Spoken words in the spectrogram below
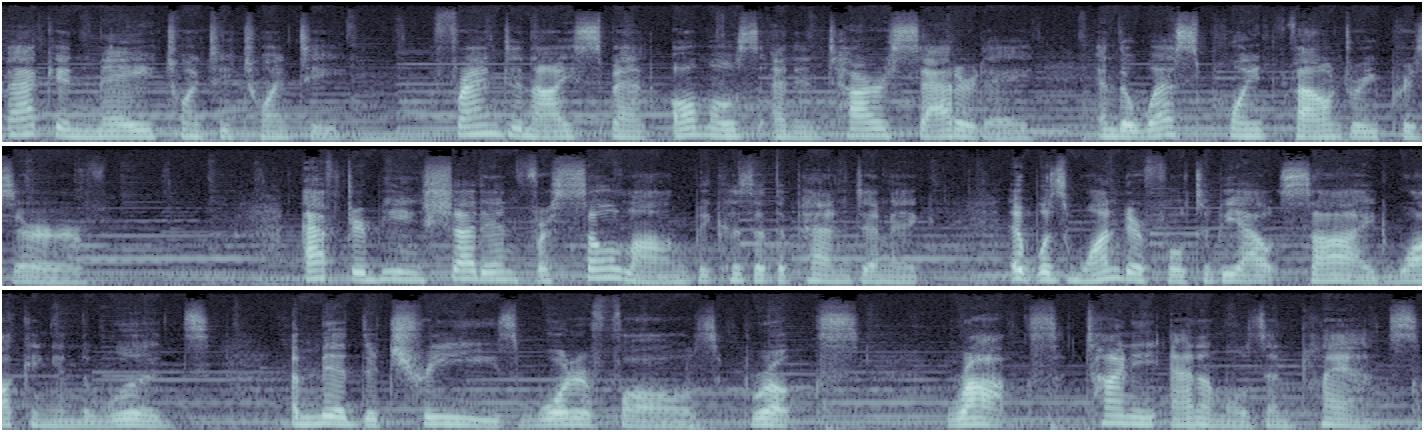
Back in May 2020, friend and I spent almost an entire Saturday in the West Point Foundry Preserve. After being shut in for so long because of the pandemic, it was wonderful to be outside walking in the woods, amid the trees, waterfalls, brooks, rocks, tiny animals, and plants,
